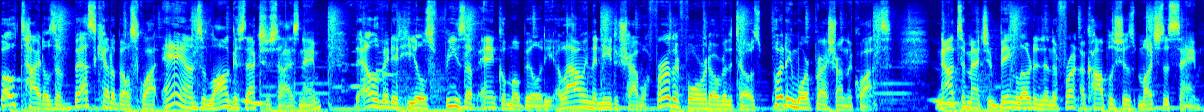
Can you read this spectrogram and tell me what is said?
both titles of Best Kettlebell Squat and Longest Exercise name, the elevated heels frees up ankle mobility, allowing the knee to travel further forward over the toes, putting more pressure on the quads. Not to mention, being loaded in the front accomplishes much the same.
